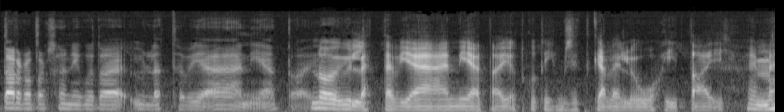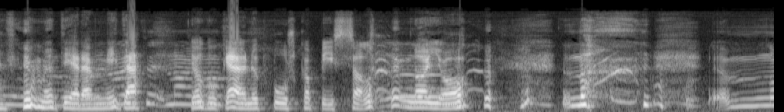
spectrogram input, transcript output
Tarkoitatko niin jotain yllättäviä ääniä? Tai... No yllättäviä ääniä tai jotkut ihmiset kävely ohi tai en mä, en mä tiedä mitä. No, Joku käynyt puuskapissalla. No joo. No, no,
